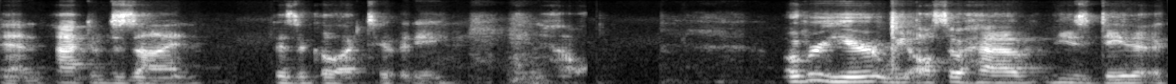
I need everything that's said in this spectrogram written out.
and active design, physical activity, and health. Over here, we also have these data,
